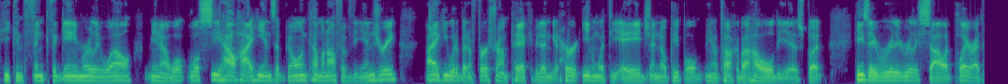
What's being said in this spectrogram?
He can think the game really well. You know, we'll we'll see how high he ends up going coming off of the injury. I think he would have been a first round pick if he doesn't get hurt, even with the age. I know people, you know, talk about how old he is, but he's a really, really solid player. I think.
